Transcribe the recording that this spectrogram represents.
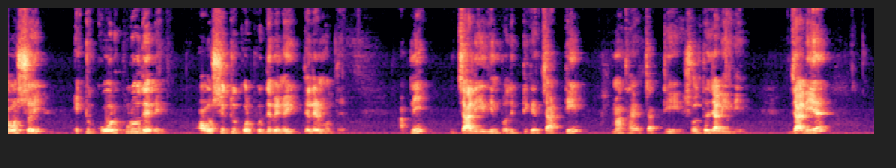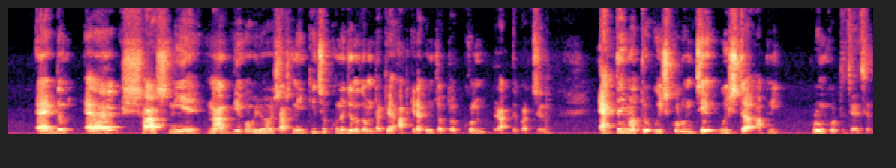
অবশ্যই একটু কর্পূরও দেবেন। অবশ্যই একটু কর্পূর দেবেন ওই তেলের মধ্যে। আপনি জ্বালিয়ে দিন প্রদীপটিকে চারটি মাথায়, চারটি সলতে জ্বালিয়ে দিন। জ্বালিয়ে একদম এক শ্বাস নিয়ে, নাক দিয়ে গভীরভাবে শ্বাস নিয়ে কিছুক্ষণের জন্য দমটাকে আটকে রাখুন, যতক্ষণ রাখতে পারছেন। একটাই মাত্র উইশ করুন, যে উইশটা আপনি পূরণ করতে চাইছেন।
